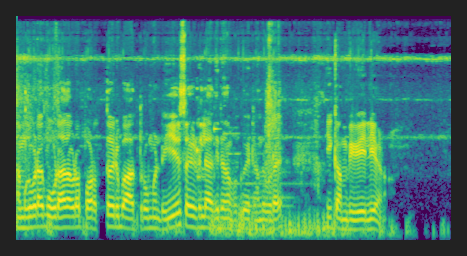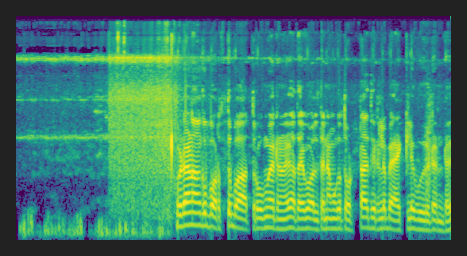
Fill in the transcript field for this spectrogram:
നമുക്കിവിടെ കൂടാതെ അവിടെ പുറത്ത് ഒരു ബാത്റൂം ഉണ്ട്. ഈ സൈഡിൽ അതിര് നമുക്ക് വരുന്നത് ഇവിടെ ഈ കമ്പിവേലിയാണ് ഇവിടെയാണ് നമുക്ക് പുറത്ത് ബാത്റൂം വരുന്നത്. അതേപോലെ തന്നെ നമുക്ക് തൊട്ടതിരിൽ ബാക്കിൽ വീടുണ്ട്.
